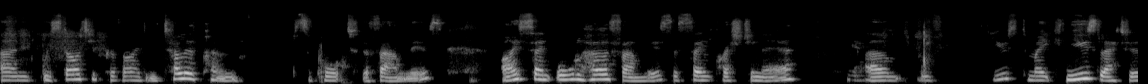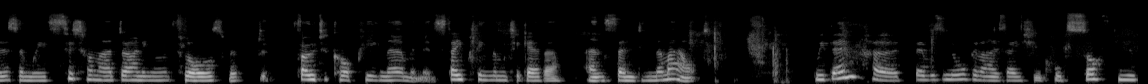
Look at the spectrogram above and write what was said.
and we started providing telephone support to the families I sent all her families the same questionnaire. Yeah. Um, we used to make newsletters and we'd sit on our dining room floors with photocopying them and then stapling them together and sending them out. We then heard there was an organization called Soft U-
